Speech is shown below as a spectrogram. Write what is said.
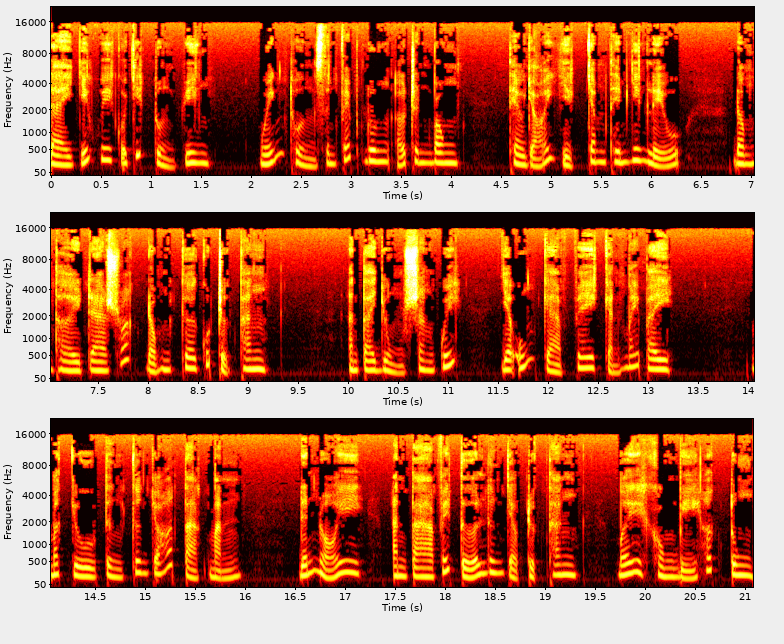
Đài chỉ huy của chiếc tuần duyên Nguyễn Thuần xin phép Luân ở trên bông, theo dõi việc chăm thêm nhiên liệu, đồng thời ra soát động cơ của trực thăng. Anh ta dùng săn quyết và uống cà phê cạnh máy bay. Mặc dù từng cơn gió tạt mạnh, đến nỗi anh ta phải tựa lưng vào trực thăng mới không bị hất tung.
